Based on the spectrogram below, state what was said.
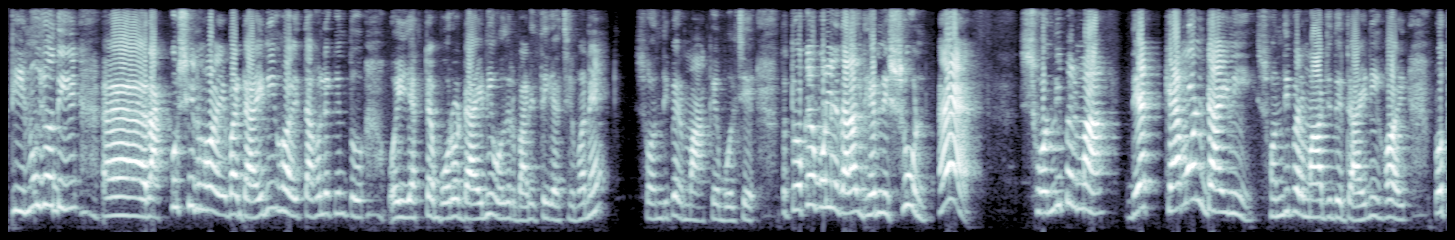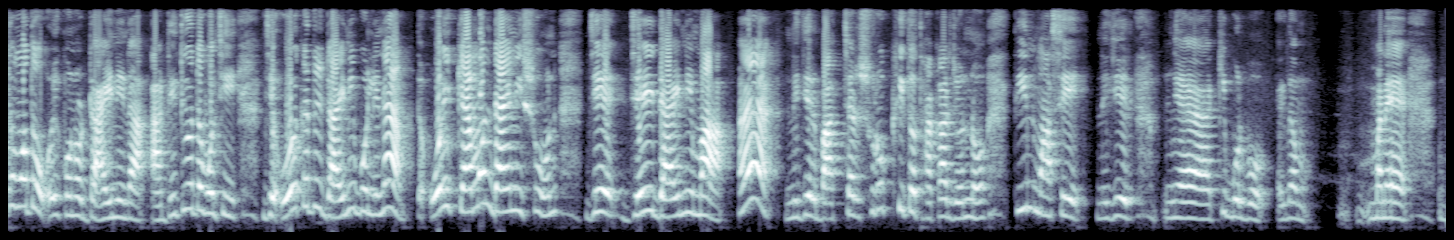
টিনু যদি আহ, রাক্ষসীন হয় বা ডাইনি হয় তাহলে কিন্তু ওই একটা বড় ডাইনি ওদের বাড়িতে গেছে। মানে সন্দীপের মাকে বলছে, তো তোকে বলে দালাল ঢেমনি, শুন হ্যাঁ? সন্দীপের মা, দেখ কেমন ডাইনি। সন্দীপের মা যদি ডাইনি হয়, প্রথমত ওই কোনো ডাইনি না। আর দ্বিতীয়ত বলছি যে ওকে তুই ডাইনি বলি না? তো ওই কেমন ডাইনি শুন যে, যেই ডাইনি মা হ্যাঁ নিজের বাচ্চার সুরক্ষিত থাকার জন্য তিন মাসে নিজের কি বলব, একদম মানে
